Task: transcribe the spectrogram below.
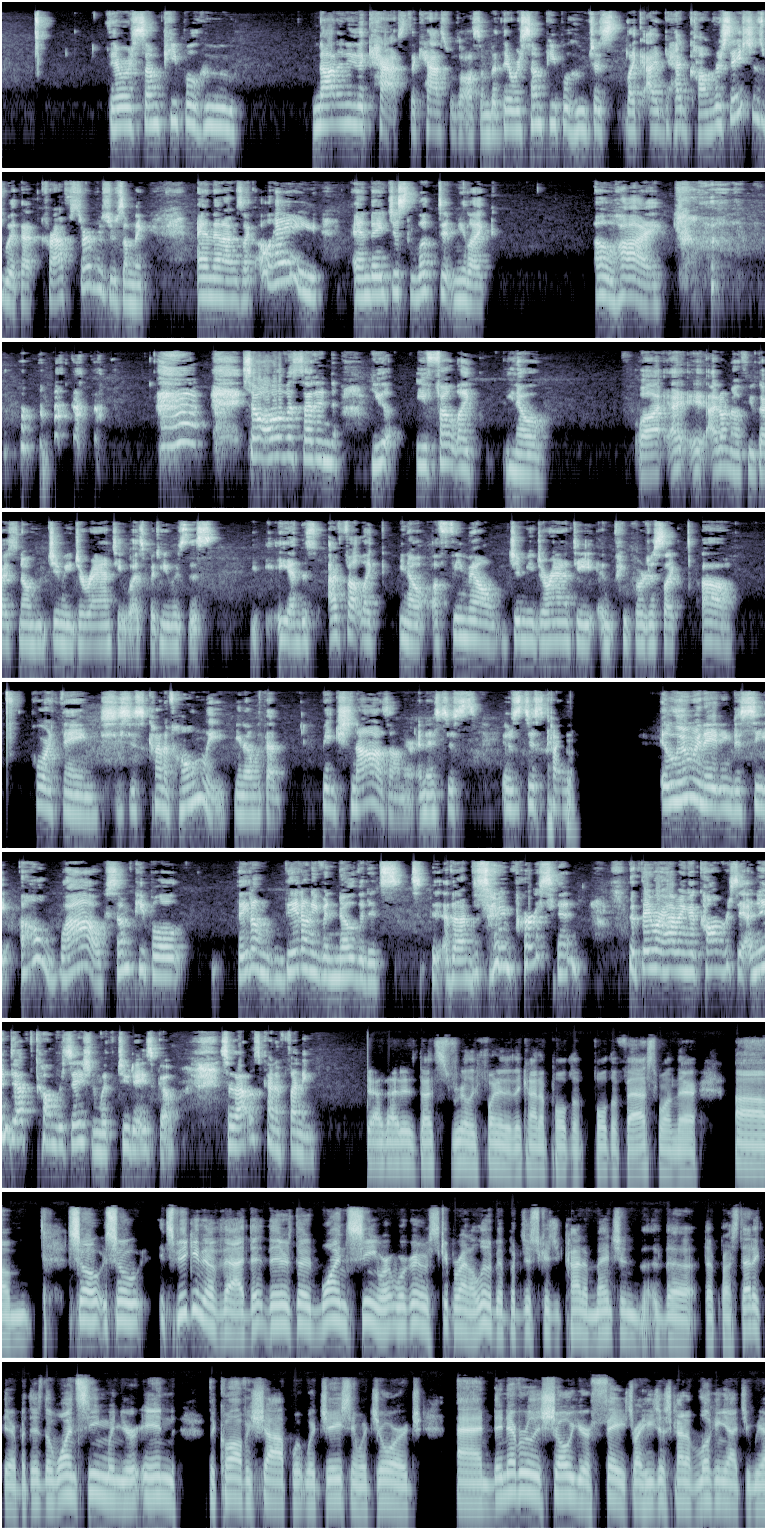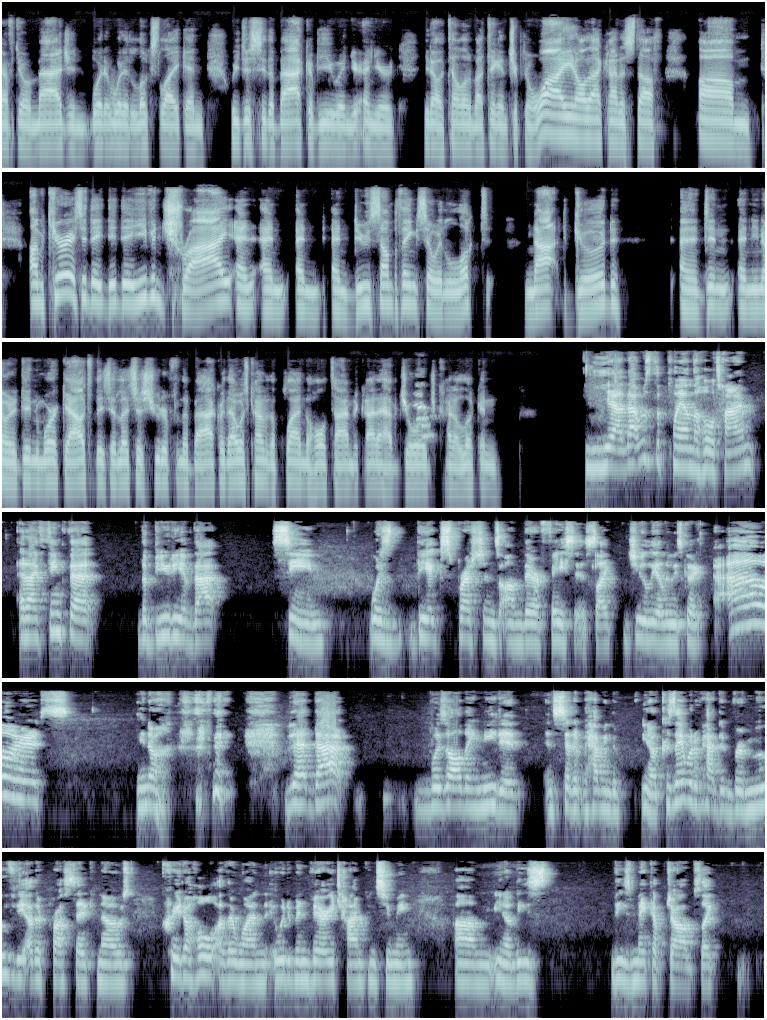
there were some people who not of the cast the cast was awesome but there were some people who just like I'd had conversations with at craft service or something and then i was like oh hey and they just looked at me like oh hi. So all of a sudden you you felt like you know well I, I, I don't know if you guys know who jimmy durante was but he was this he had this i felt like you know a female jimmy durante and people were just like oh poor thing. She's just kind of homely, you know, with that big schnoz on her. And it's just, it was just kind of illuminating to see, oh, wow, some people, they don't, they don't even know that it's, that I'm the same person that they were having a conversation, an in-depth conversation with two days ago. So that was kind of funny. Yeah, that is, that's really funny that they kind of pulled the, pulled the fast one there. Um, so, so speaking of that, th- there's the one scene where we're going to skip around a little bit, but just because you kind of mentioned the, the, the prosthetic there, but there's the one scene when you're in the coffee shop with, with Jason with George, and they never really show your face, right? He's just kind of looking at you. We have to imagine what it, what it looks like, and we just see the back of you, and you're and you're you know telling about taking a trip to Hawaii and all that kind of stuff. Um, I'm curious, did they did they even try and and and and do something so it looked not good and it didn't and you know it didn't work out so they said let's just shoot her from the back or that was kind of the plan the whole time to kind of have george kind of looking yeah that was the plan the whole time and i think that the beauty of that scene was the expressions on their faces like julia louis going oh it's you know that that was all they needed instead of having to, you know, because they would have had to remove the other prosthetic nose, create a whole other one. It would have been very time consuming. Um, you know, these these makeup jobs like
